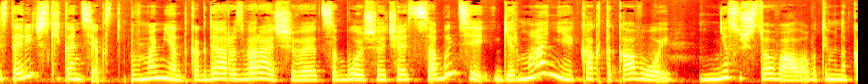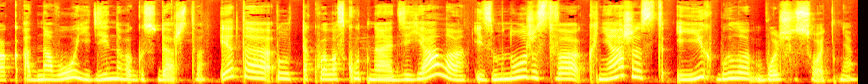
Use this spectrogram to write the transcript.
Исторический контекст. В момент, когда разворачивается большая часть событий, Германии как таковой не существовало вот именно как одного единого государства. Это было такое лоскутное одеяло из множества княжеств, и их было больше сотни.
